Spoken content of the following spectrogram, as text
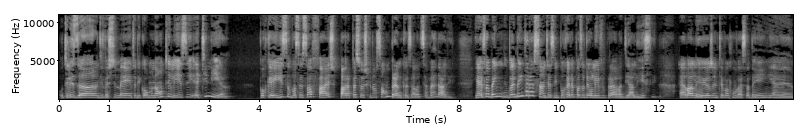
utilizando de vestimento, de como não utilize etnia. Porque isso você só faz para pessoas que não são brancas, ela disse a verdade. E aí foi bem, foi bem interessante, assim, porque depois eu dei o livro para ela de Alice, ela leu e a gente teve uma conversa bem é,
